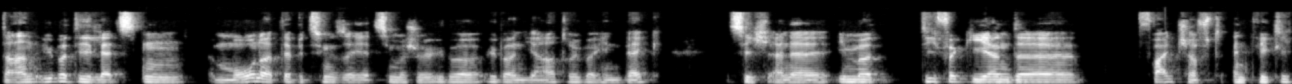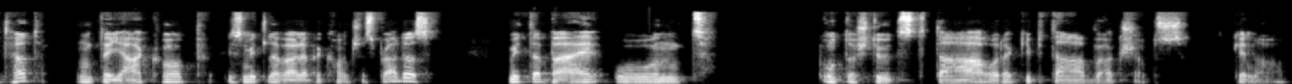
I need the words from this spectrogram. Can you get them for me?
dann über die letzten Monate, beziehungsweise jetzt sind wir schon über, über ein Jahr drüber hinweg, sich eine immer tiefer gehende Freundschaft entwickelt hat. Und der Jakob ist mittlerweile bei Conscious Brothers mit dabei und unterstützt da oder gibt da Workshops. Genau.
